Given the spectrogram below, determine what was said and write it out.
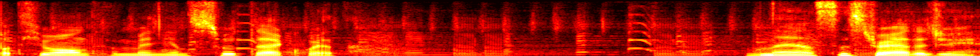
but he won't have minions to attack with. And that's the strategy.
